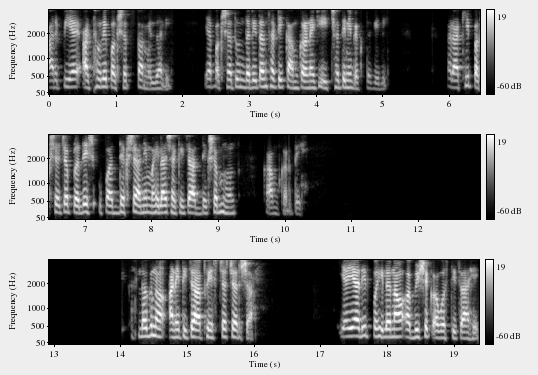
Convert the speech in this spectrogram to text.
आर पी आय आठवले पक्षात सामील झाली. या पक्षातून दलितांसाठी काम करण्याची इच्छा तिने व्यक्त केली. राखी पक्षाच्या प्रदेश उपाध्यक्ष आणि महिला शाखेच्या अध्यक्ष म्हणून काम करते. लग्न आणि तिच्या अफेसच्या चर्चा. या यादीत पहिलं नाव अभिषेक अवस्थीचं आहे.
